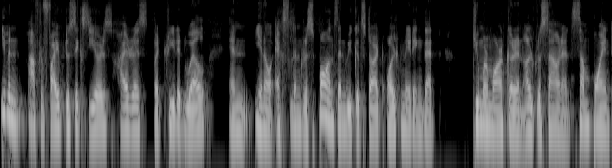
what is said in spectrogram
even after five to six years, high risk but treated well and you know excellent response, then we could start alternating that tumor marker and ultrasound at some point.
